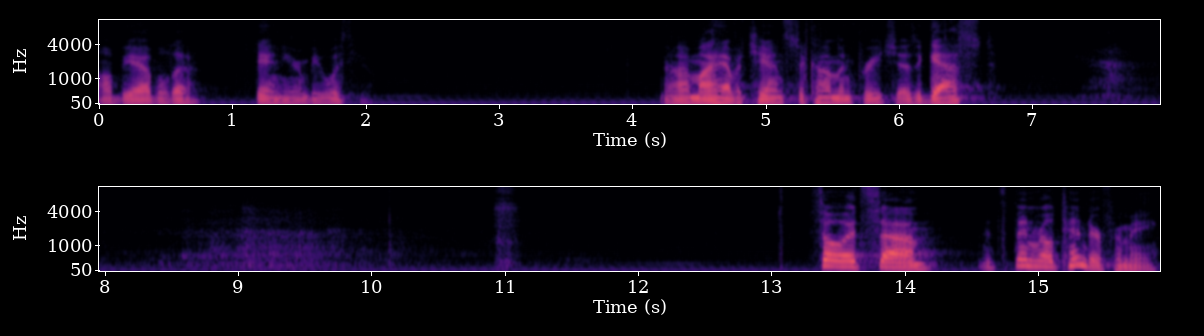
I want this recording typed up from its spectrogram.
I'll be able to stand here and be with you. Now, I might have a chance to come and preach as a guest. So it's, um, it's been real tender for me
